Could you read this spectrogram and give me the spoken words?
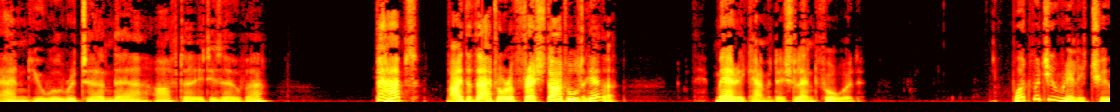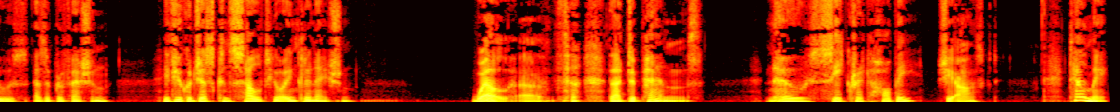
And you will return there after it is over? Perhaps. Either that or a fresh start altogether. Mary Cavendish leant forward. What would you really choose as a profession, if you could just consult your inclination? Well, uh, that depends. No secret hobby? she asked. Tell me,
